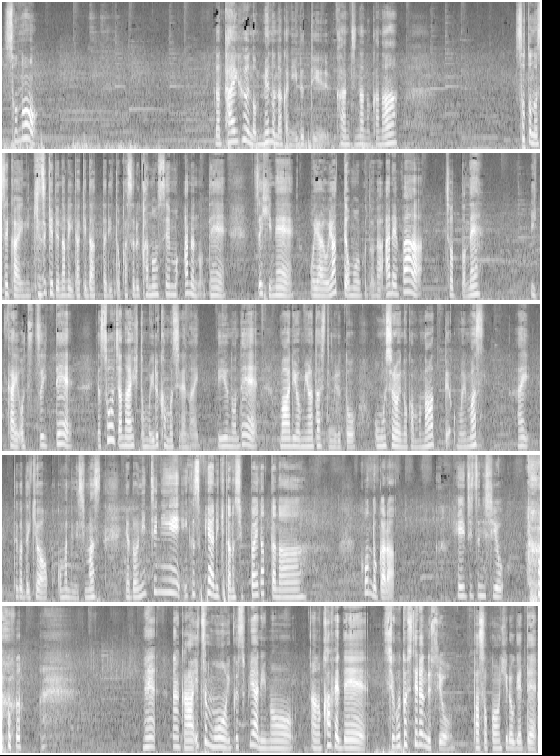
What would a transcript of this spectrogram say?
その台風の目の中にいるっていう感じなのかな。外の世界に気づけてないだけだったりとかする可能性もあるので是非ねおやおやって思うことがあればちょっとね一回落ち着いてやそうじゃない人もいるかもしれないっていうので周りを見渡してみると面白いのかもなって思います。はいということで今日はここまでにします。いや土日にイクスピアで来たの失敗だったな今度から平日にしよう。ねなんかいつもイクスピアリのあのカフェで仕事してるんですよパソコン広げて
